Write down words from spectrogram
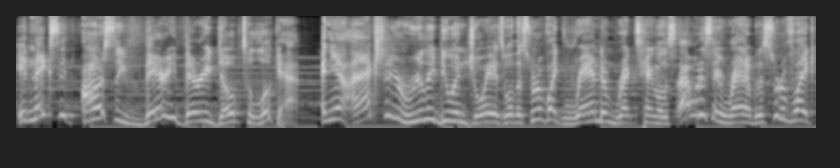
it makes it honestly very very dope to look at and yeah, I actually really do enjoy as well this sort of like random rectangle. This I wouldn't say random, but this sort of like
